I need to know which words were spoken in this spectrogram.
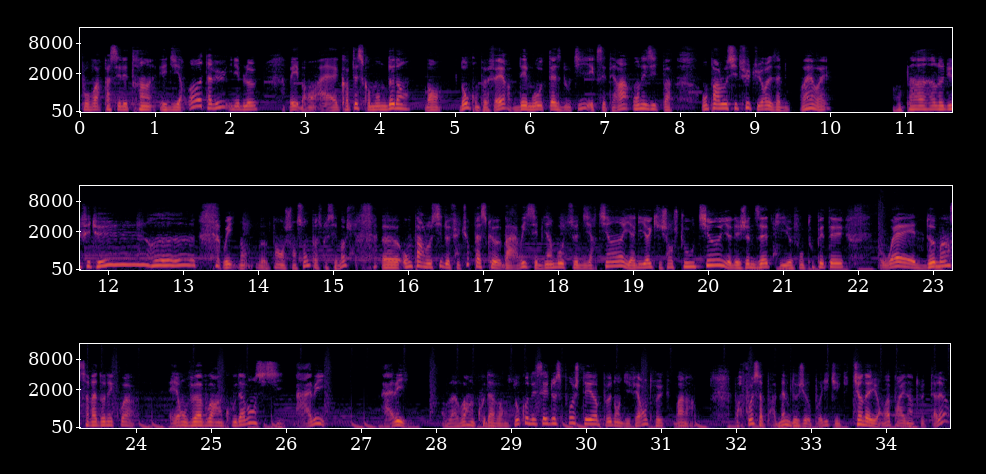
pour voir passer les trains et dire Oh, t'as vu, il est bleu. Oui, bon, euh, quand est-ce qu'on monte dedans? Bon, donc on peut faire démo, tests d'outils, etc. On n'hésite pas. On parle aussi de futur, les amis. Ouais, ouais. On parle du futur. Oui, non, euh, pas en chanson parce que c'est moche. Euh, on parle aussi de futur parce que, bah oui, c'est bien beau de se dire tiens, il y a l'IA qui change tout, tiens, il y a des jeunes Z qui font tout péter. Ouais, demain ça va donner quoi? Et on veut avoir un coup d'avance ici. Ah oui, ah oui on va avoir un coup d'avance. Donc on essaye de se projeter un peu dans différents trucs. Voilà. Parfois ça parle même de géopolitique. Tiens d'ailleurs, on va parler d'un truc tout à l'heure.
